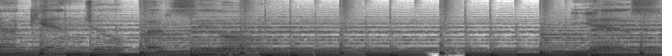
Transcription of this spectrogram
a quien yo persigo. Y es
